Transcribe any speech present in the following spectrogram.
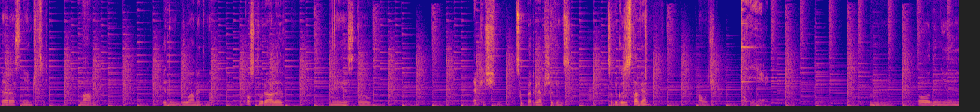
Teraz nie wiem, czy coś mam. Jeden ułamek na kostur, ale nie jest to jakiś super lepszy, więc sobie go zostawię. Auć. Hmm, spodnie.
